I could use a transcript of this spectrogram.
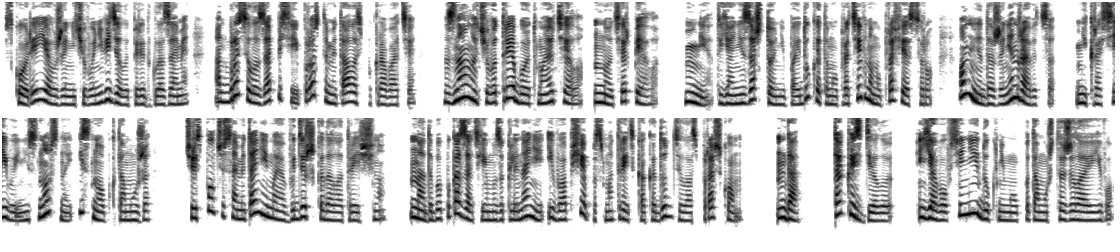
Вскоре я уже ничего не видела перед глазами, отбросила записи и просто металась по кровати. Знала, чего требует мое тело, но терпела. Нет, я ни за что не пойду к этому противному профессору. Он мне даже не нравится. Некрасивый, несносный и сноб к тому же. Через полчаса метаний моя выдержка дала трещину. Надо бы показать ему заклинание и вообще посмотреть, как идут дела с порошком. Да, так и сделаю. Я вовсе не иду к нему, потому что желаю его.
